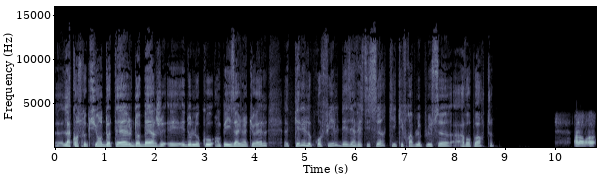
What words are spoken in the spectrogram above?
la construction d'hôtels, d'auberges et, de locaux en paysage naturel. Euh, quel est le profil des investisseurs qui, qui frappent le plus euh, à vos portes? Alors,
